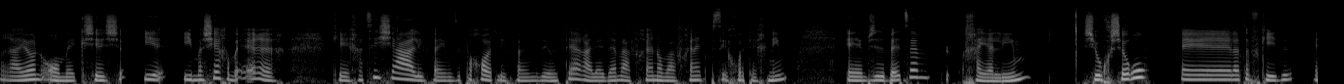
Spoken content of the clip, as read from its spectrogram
רעיון עומק, שיימשך בערך כחצי שעה, לפעמים זה פחות, לפעמים זה יותר, על ידי מאבחן או מאבחנת פסיכוטכניים, uh, שזה בעצם חיילים שהוכשרו uh, לתפקיד uh,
